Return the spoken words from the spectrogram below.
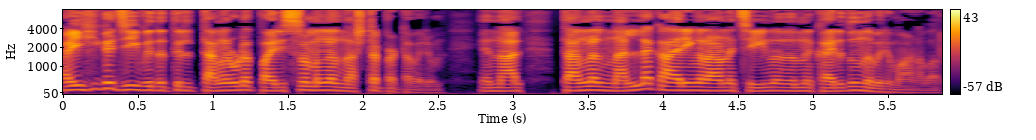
ഐഹിക ജീവിതത്തിൽ തങ്ങളുടെ പരിശ്രമങ്ങൾ നഷ്ടപ്പെട്ടവരും എന്നാൽ തങ്ങൾ നല്ല കാര്യങ്ങളാണ് ചെയ്യുന്നതെന്ന് കരുതുന്നവരുമാണവർ.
